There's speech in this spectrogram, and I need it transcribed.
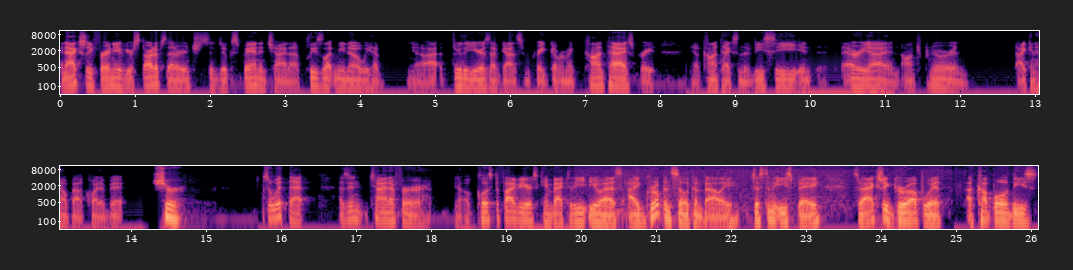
and actually, for any of your startups that are interested to expand in China, please let me know. We have, you know, I, through the years, I've gotten some great government contacts, great, you know, contacts in the VC in area and entrepreneur, and I can help out quite a bit. Sure. So with that, I was in China for you know close to five years. Came back to the U.S. I grew up in Silicon Valley, just in the East Bay. So I actually grew up with a couple of these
